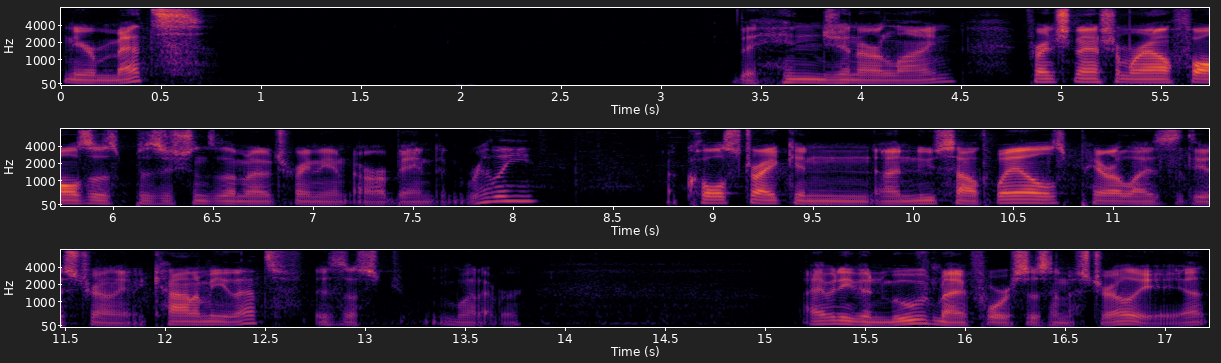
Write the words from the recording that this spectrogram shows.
near Metz the hinge in our line. French national morale falls as positions in the Mediterranean are abandoned. Really? A coal strike in uh, New South Wales paralyzes the Australian economy. That's is a whatever. I haven't even moved my forces in Australia yet.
